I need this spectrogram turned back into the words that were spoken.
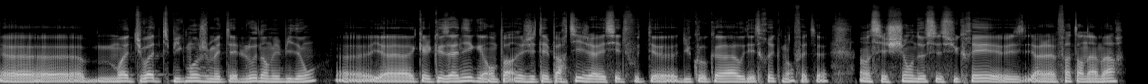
Euh, moi, tu vois, typiquement, je mettais de l'eau dans mes bidons. Euh, il y a quelques années, j'étais parti, j'avais essayé de foutre euh, du coca ou des trucs, mais en fait, un, c'est chiant, deux, c'est sucré, à la fin, t'en as marre.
